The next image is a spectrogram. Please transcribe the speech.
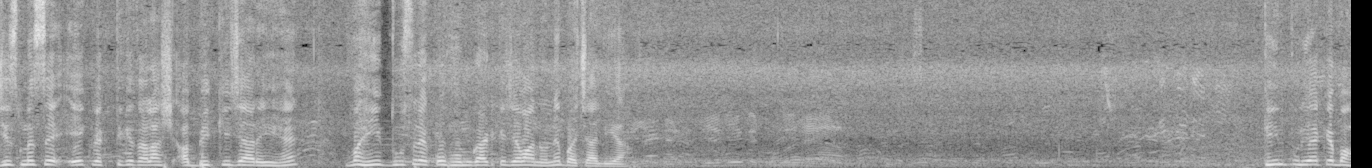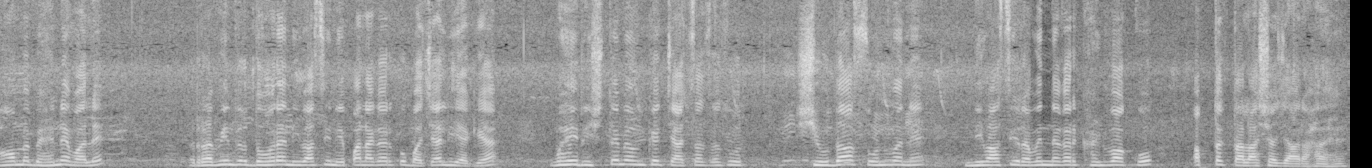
जिसमें से एक व्यक्ति की तलाश अब भी की जा रही है। वहीं दूसरे को होमगार्ड के जवानों ने बचा लिया। तीन पुलिया के बहाव में बहने वाले रविंद्र दोहरा निवासी नेपानगर को बचा लिया गया। वहीं रिश्ते में उनके चाचा ससुर शिवदास सोनवने निवासी रविंद्र नगर खंडवा को अब तक तलाशा जा रहा है।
